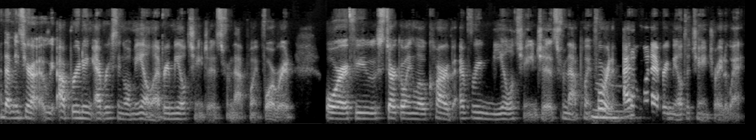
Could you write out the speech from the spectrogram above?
that means you're uprooting every single meal. Every meal changes from that point forward. Or if you start going low carb, every meal changes from that point mm-hmm. forward. I don't want every meal to change right away.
